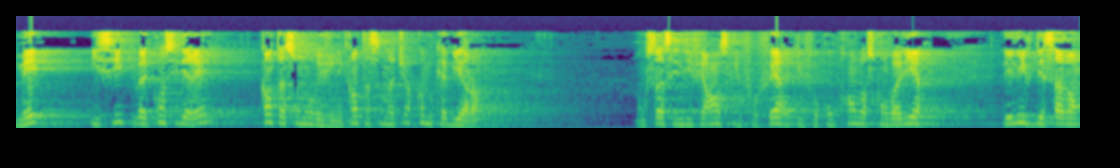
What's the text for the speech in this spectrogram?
Mais ici, qui va être considéré, quant à son origine et quant à sa nature, comme kabira. Donc ça, c'est une différence qu'il faut faire et qu'il faut comprendre lorsqu'on va lire les livres des savants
